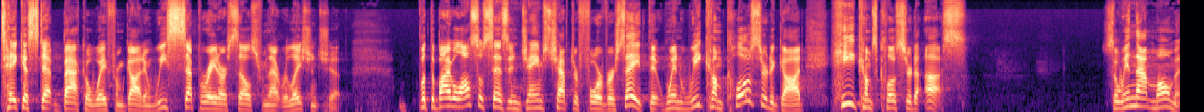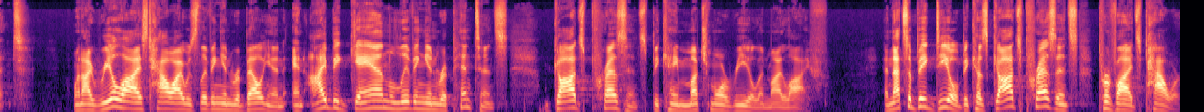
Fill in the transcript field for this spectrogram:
take a step back away from God and we separate ourselves from that relationship. But the Bible also says in James chapter 4 verse 8 that when we come closer to God, he comes closer to us. So in that moment, when I realized how I was living in rebellion and I began living in repentance, God's presence became much more real in my life. And that's a big deal because God's presence provides power.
